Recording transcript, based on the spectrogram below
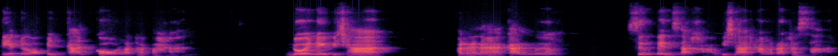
เรียกได้ว่าเป็นการก่อรัฐประหาร โดยในวิชาพัฒนาการเมือง ซึ่งเป็นสาขาวิชาทางรัฐศาสตร์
